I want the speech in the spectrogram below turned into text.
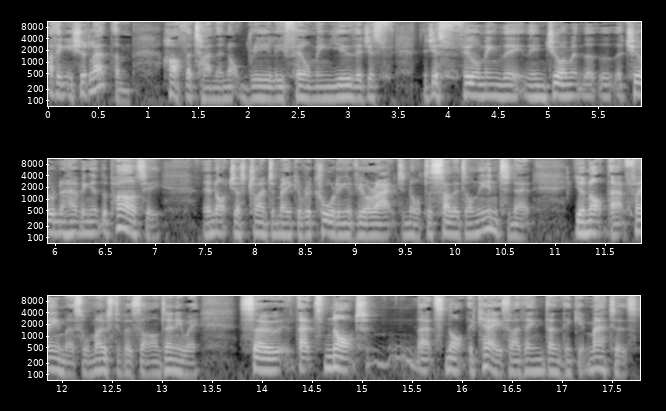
I think you should let them. Half the time they're not really filming you; they're just they're just filming the, the enjoyment that, that the children are having at the party. They're not just trying to make a recording of your act in order to sell it on the internet. You're not that famous, or most of us aren't anyway. So that's not that's not the case. I think don't think it matters.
